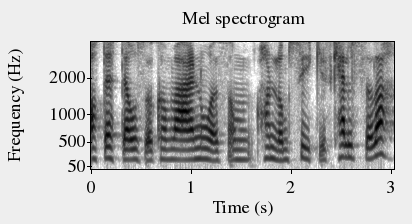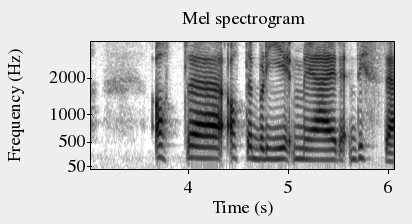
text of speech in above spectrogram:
at dette også kan være noe som handler om psykisk helse, da, at, eh, at, det blir mer disse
